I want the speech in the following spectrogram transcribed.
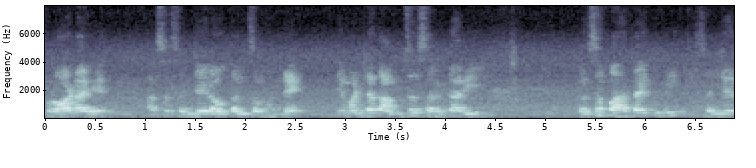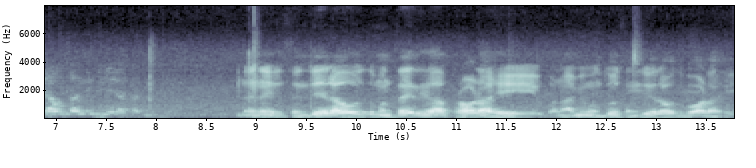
फ्रॉड आहेत असं संजय राऊतांचं म्हणणं आहे. ते म्हणतात आमचं सरकार येईल. कसं पाहताय तुम्ही संजय राऊतांनी दिलेल्या प्रतिक्रिया? नाही नाही संजय राऊत म्हणतायत हा फ्रॉड आहे. पण आम्ही म्हणतो संजय राऊत गॉड आहे.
